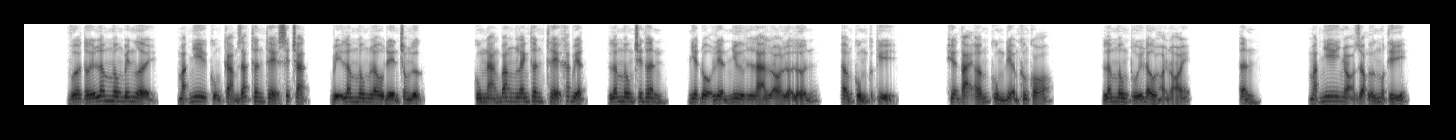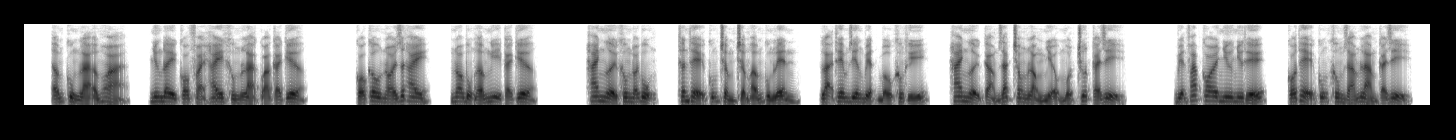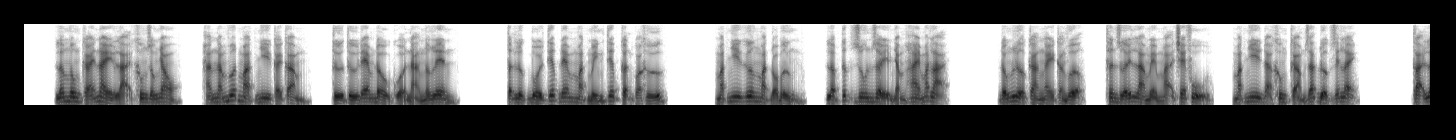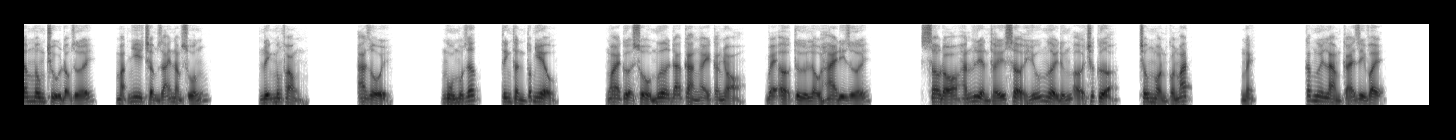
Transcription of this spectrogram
Vừa tới lâm mông bên người mặt nhi cũng cảm giác thân thể siết chặt, bị lâm mông lâu đến trong ngực. Cùng nàng băng lanh thân thể khác biệt, lâm mông trên thân, nhiệt độ liền như là lò lửa lớn, ấm cùng cực kỳ. Hiện tại ấm cùng điểm không có. Lâm mông túi đầu hỏi nói, ân. Mặt nhi nhỏ dọ ứng một tí, ấm cùng là ấm hỏa nhưng đây có phải hay không là quá cái kia? Có câu nói rất hay, no bụng ấm nghĩ cái kia. Hai người không nói bụng, thân thể cũng chầm chầm ấm cùng lên, lại thêm riêng biệt bầu không khí, hai người cảm giác trong lòng nhiều một chút cái gì. Biện pháp coi như như thế, có thể cũng không dám làm cái gì. Lâm mông cái này lại không giống nhau, hắn nắm vớt mặt nhi cái cảm từ từ đem đầu của nàng nâng lên. Tận lực bồi tiếp đem mặt mình tiếp cận quá khứ. Mặt nhi gương mặt đỏ bừng, lập tức run rẩy nhắm hai mắt lại. Đống lửa càng ngày càng vượng, thân dưới là mềm mại che phủ, mặt nhi đã không cảm giác được rét lạnh. Tại lâm mông chủ động dưới, mặt nhi chậm rãi nằm xuống. Ninh mông phòng. A à rồi. Ngủ một giấc, tinh thần tốt nhiều. Ngoài cửa sổ mưa đã càng ngày càng nhỏ bẹ ở từ lầu hai đi dưới. Sau đó hắn liền thấy sở hữu người đứng ở trước cửa, trông mòn con mắt. Ngậy! các ngươi làm cái gì vậy?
